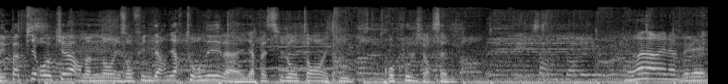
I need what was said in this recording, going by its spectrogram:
Les papy rockers maintenant, ils ont fait une dernière tournée là, il y a pas si longtemps et tout. Trop cool sur scène. Le renard et la belette.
